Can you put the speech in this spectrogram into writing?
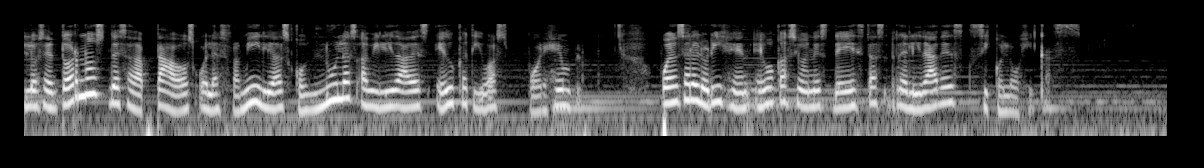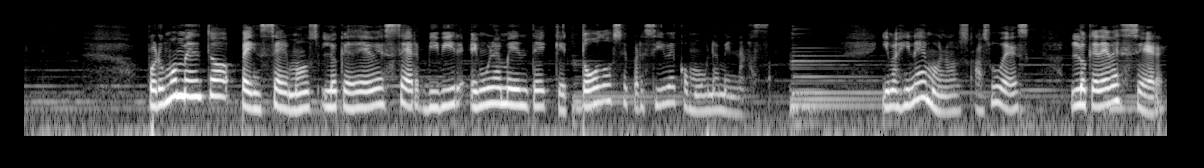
Los entornos desadaptados o las familias con nulas habilidades educativas, por ejemplo, pueden ser el origen en ocasiones de estas realidades psicológicas. Por un momento pensemos lo que debe ser vivir en una mente que todo se percibe como una amenaza. Imaginémonos, a su vez, lo que debe ser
